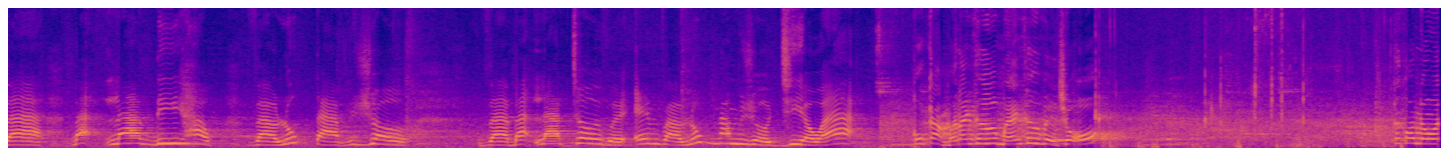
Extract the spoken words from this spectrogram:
và bạn Lan đi học vào lúc 8 giờ và bạn Lan chơi với em vào lúc 5 giờ chiều ạ. Cô cảm ơn anh Thư, mời anh Thư về chỗ Các con ơi,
